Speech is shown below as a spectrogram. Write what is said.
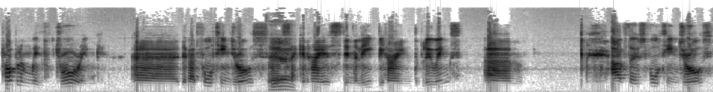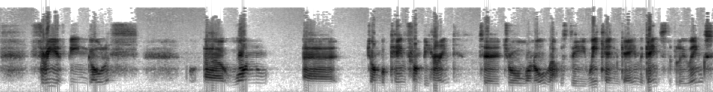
problem with drawing. Uh, they've had 14 draws, uh, Yeah. second highest in the league behind the Blue Wings. Um, out of those 14 draws, three have been goalless. Uh, one, uh, Jeonbuk came from behind to draw one all. That was the weekend game against the Blue Wings,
